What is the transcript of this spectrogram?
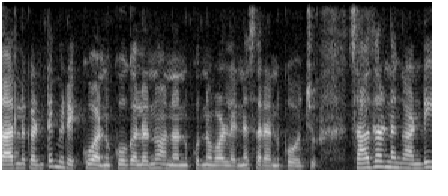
సార్లు కంటే మీరు ఎక్కువ అనుకోగలను. అని అనుకున్న వాళ్ళైనా సరే అనుకోవచ్చు. సాధారణంగా అండి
